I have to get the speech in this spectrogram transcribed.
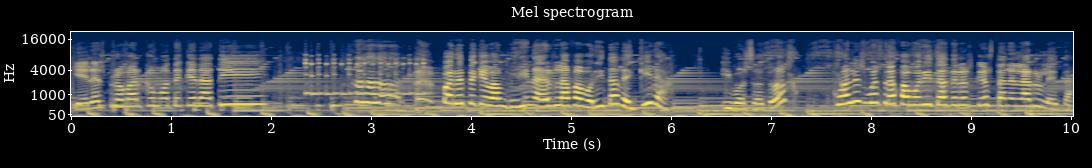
¿Quieres probar cómo te queda a ti? Parece que vampirina es la favorita de Kira. ¿Y vosotros? ¿Cuál es vuestra favorita de los que están en la ruleta?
